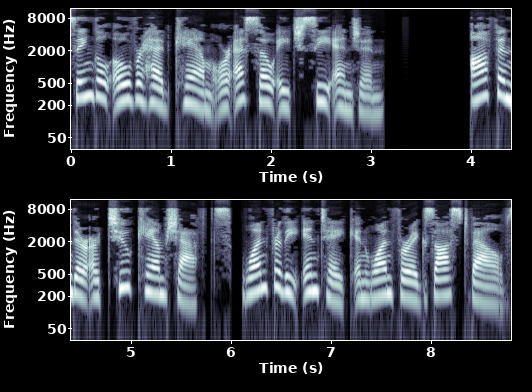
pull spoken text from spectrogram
single overhead cam or SOHC engine. Often there are two camshafts, one for the intake and one for exhaust valves,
